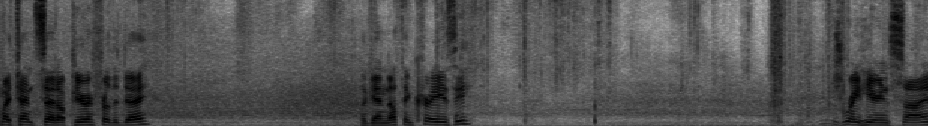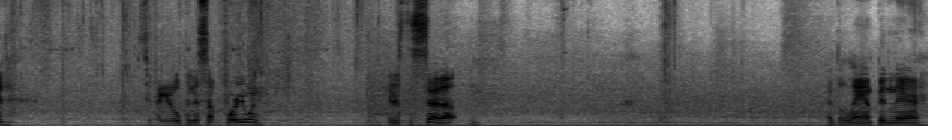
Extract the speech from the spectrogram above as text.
my tent set up here for the day. Again, nothing crazy. Just right here inside. I can open this up for you one. Here's the setup. Have the lamp in there.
